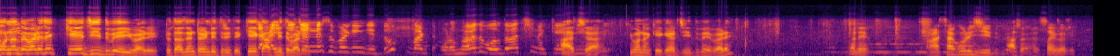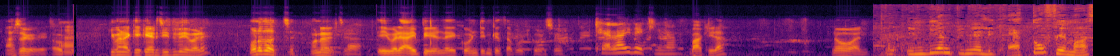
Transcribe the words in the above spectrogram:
মনে হতে পারে যে কে জিতবে এইবারে টু থাউজেন্ড টোয়েন্টি থ্রিতে কে কাপ নিতে পারে? চেন্নাই সুপার কিং জিতু বাট ওরকম ভাবে তো বলতে পারছি না কে আচ্ছা কি মনে হয় কে আর জিতবে এবারে? মানে আশা করি জিতবে। আশা আশা করি। আশা করি ওকে কি মনে হয় কে আর জিতবে এবারে? মনে তো হচ্ছে। মনে হচ্ছে? এইবারে আইপিএল এ কোন টিমকে সাপোর্ট করছ? খেলাই দেখি না। বাকিরা? নো ওয়ান মানে ইন্ডিয়ান প্রিমিয়ার লিগ এত ফেমাস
